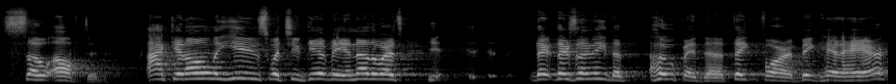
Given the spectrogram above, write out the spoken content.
so often. I can only use what you give me. In other words, you, there, there's no need to hope and to think for a big head of hair.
